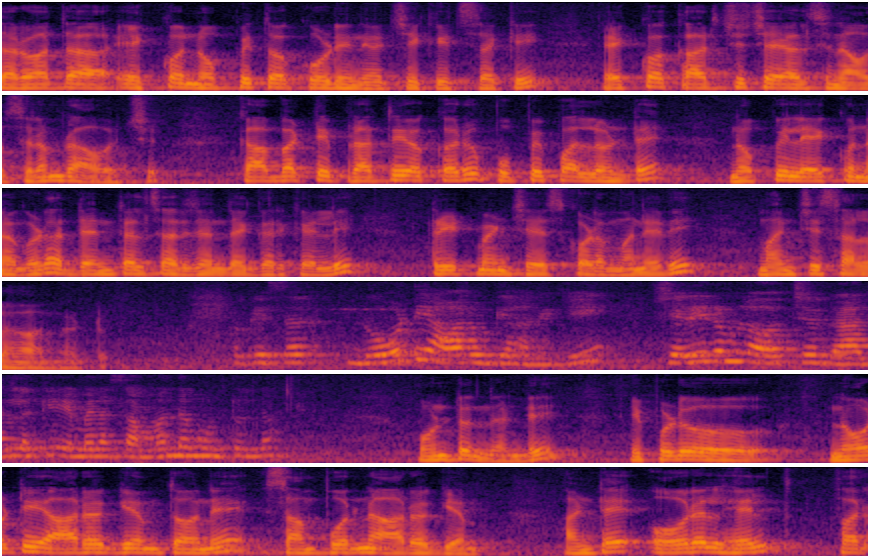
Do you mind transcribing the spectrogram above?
తర్వాత ఎక్కువ నొప్పితో కూడిన చికిత్సకి ఎక్కువ ఖర్చు చేయాల్సిన అవసరం రావచ్చు. కాబట్టి ప్రతి ఒక్కరూ పుప్పిపళ్ళు ఉంటే నొప్పి లేకున్నా కూడా డెంటల్ సర్జన్ దగ్గరికి వెళ్ళి ట్రీట్మెంట్ చేసుకోవడం అనేది మంచి సలహా అన్నట్టు. ఓకే సార్ నోటి ఆరోగ్యానికి శరీరంలో వచ్చే వ్యాధులకి ఏమైనా సంబంధం ఉంటుందా? ఉంటుందండి. ఇప్పుడు నోటి ఆరోగ్యంతోనే సంపూర్ణ ఆరోగ్యం. అంటే oral health for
